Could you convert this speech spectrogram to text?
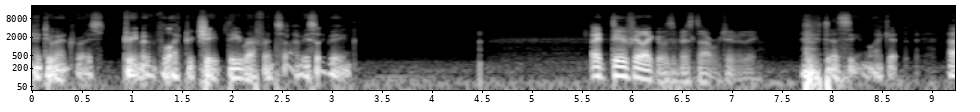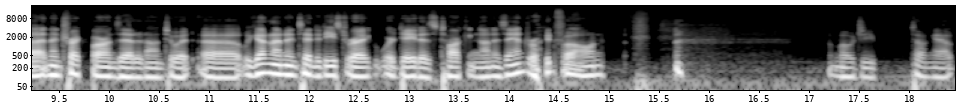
Into Android's dream of electric sheep, the reference obviously being. I do feel like it was a missed opportunity. it does seem like it. Uh, and then Trek Barnes added onto it. Uh, we got an unintended Easter egg where Data is talking on his Android phone. Emoji tongue out.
